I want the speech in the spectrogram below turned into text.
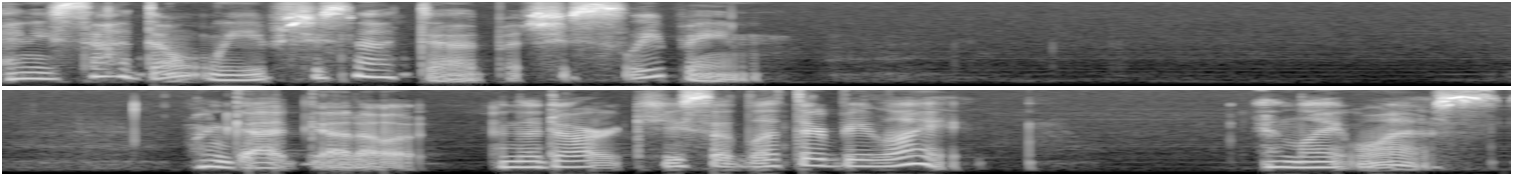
And he said, Don't weep. She's not dead, but she's sleeping. When God got out in the dark, he said, Let there be light and light was.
